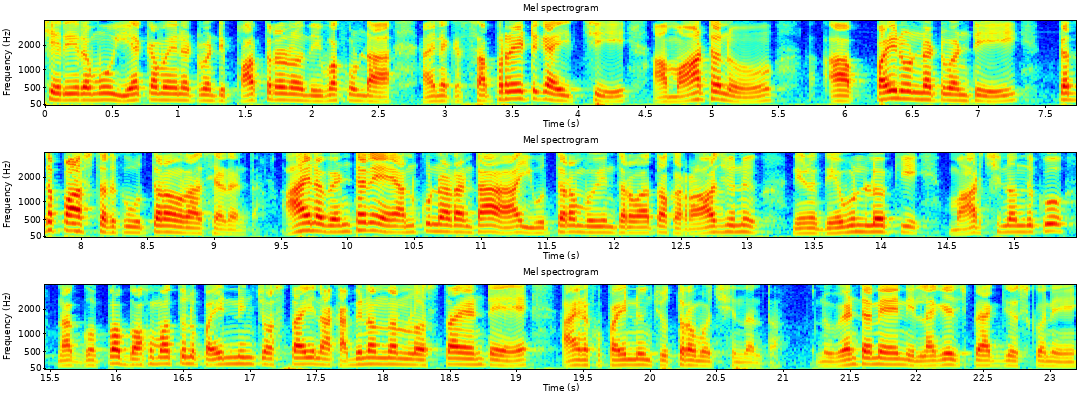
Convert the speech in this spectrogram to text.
శరీరము ఏకమైనటువంటి పాత్రలను ఇవ్వకుండా ఆయనకు సపరేట్గా ఇచ్చి ఆ మాటను ఆ పైన ఉన్నటువంటి పెద్ద పాస్టర్కు ఉత్తరం రాశాడంట. ఆయన వెంటనే అనుకున్నాడంట ఈ ఉత్తరం పోయిన తర్వాత ఒక రాజును నేను దేవునిలోకి మార్చినందుకు నాకు గొప్ప బహుమతులు పైన నుంచి వస్తాయి నాకు అభినందనలు వస్తాయంటే ఆయనకు పైన నుంచి ఉత్తరం వచ్చిందంట. నువ్వు వెంటనే నీ లగేజ్ ప్యాక్ చేసుకొని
